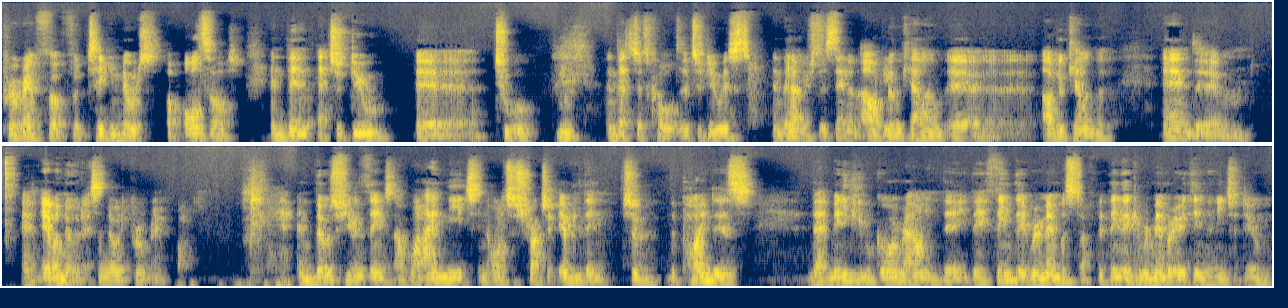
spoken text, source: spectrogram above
program for, for taking notes of all sorts, and then a to-do uh, tool, Mm. and that's just called a Todoist. And then Yeah. Use the standard Outlook calendar, uh, Outlook calendar, and um, and Evernote as a note program. And those few things are what I need in order to structure everything. So the point is that many people go around and they, they think they remember stuff. They think they can remember everything they need to do,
